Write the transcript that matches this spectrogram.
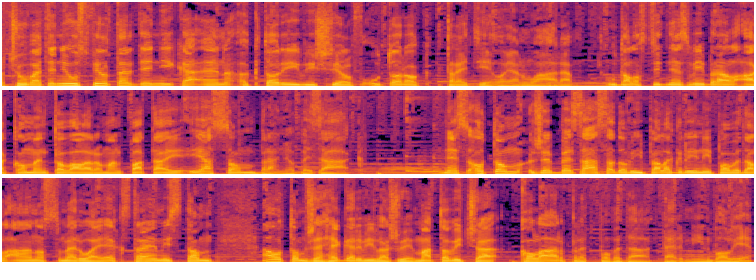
Počúvate newsfilter denníka N, ktorý vyšiel v útorok 3. januára. Udalosti dnes vybral a komentoval Roman Pataj, ja som Braňo Bezák. Dnes o tom, že bezzásadový Pellegrini povedal áno smeru aj extrémistom a o tom, že Heger vyvažuje Matoviča, Kolár predpovedá termín volieb.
